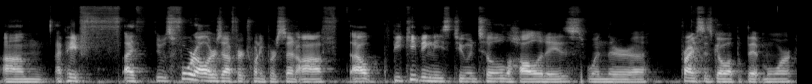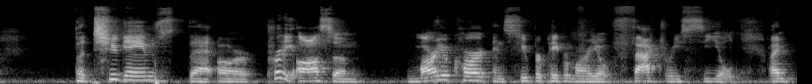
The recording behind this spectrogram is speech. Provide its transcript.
Um, I paid I, it was four dollars after twenty percent off. I'll be keeping these two until the holidays when their uh, prices go up a bit more. But two games that are pretty awesome Mario Kart and Super Paper Mario factory sealed. I'm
